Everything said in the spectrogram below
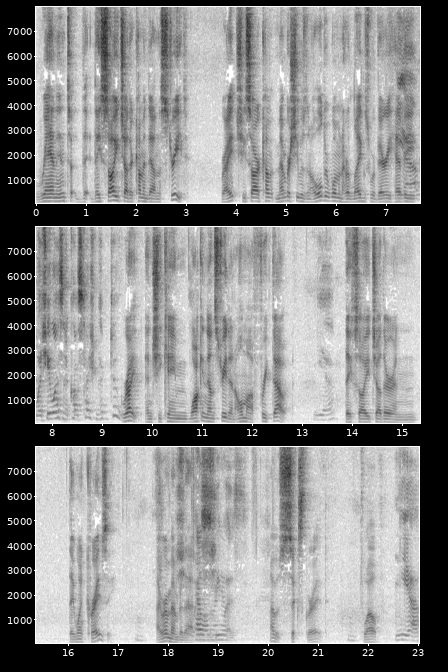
ran into. They, they saw each other coming down the street. Right? She saw her come. Remember, she was an older woman. Her legs were very heavy. Yeah, well, she was in a concentration camp too. Right, and she came walking down the street, and Oma freaked out. Yeah. They saw each other, and they went crazy. I remember She that. How was- old she was. I was sixth grade, twelve. Yeah,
